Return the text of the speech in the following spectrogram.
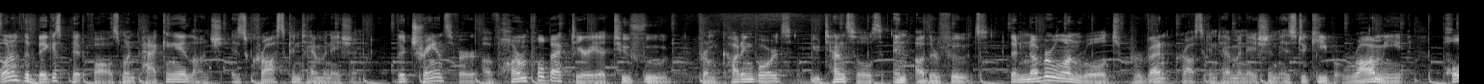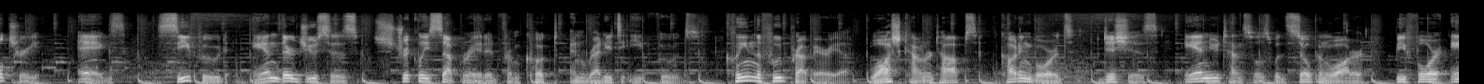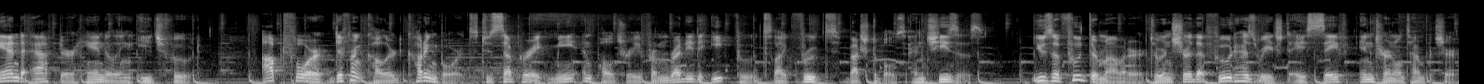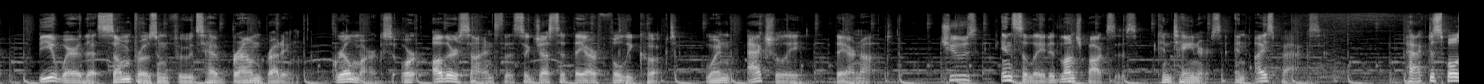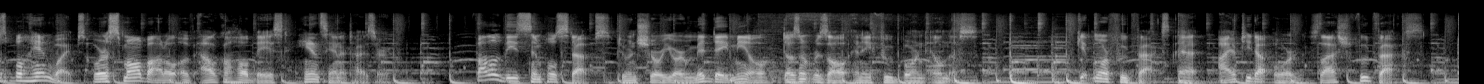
One of the biggest pitfalls when packing a lunch is cross-contamination, the transfer of harmful bacteria to food from cutting boards, utensils, and other foods. The number one rule to prevent cross-contamination is to keep raw meat, poultry, eggs, seafood, and their juices strictly separated from cooked and ready to eat foods. Clean the food prep area. Wash countertops, cutting boards, dishes, and utensils with soap and water before and after handling each food. Opt for different colored cutting boards to separate meat and poultry from ready to eat foods like fruits, vegetables, and cheeses. Use a food thermometer to ensure that food has reached a safe internal temperature. Be aware that some frozen foods have brown breading, grill marks, or other signs that suggest that they are fully cooked, when actually they are not. Choose insulated lunchboxes, containers, and ice packs. Pack disposable hand wipes or a small bottle of alcohol-based hand sanitizer. Follow these simple steps to ensure your midday meal doesn't result in a foodborne illness. Get more food facts at ift.org slash foodfacts.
